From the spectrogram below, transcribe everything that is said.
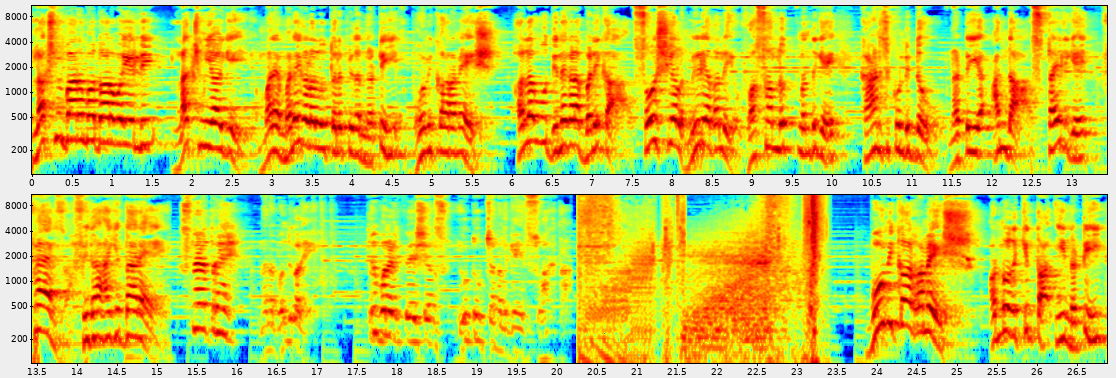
ಲಕ್ಷ್ಮೀ ಬಾರಮ್ಮ ಧಾರಾವಾಹಿಯಲ್ಲಿ ಲಕ್ಷ್ಮಿಯಾಗಿ ಮನೆ ಮನೆಗಳಲ್ಲೂ ತಲುಪಿದ ನಟಿ ಭೂಮಿಕಾ ರಮೇಶ್. ಹಲವು ದಿನಗಳ ಬಳಿಕ ಸೋಷಿಯಲ್ ಮೀಡಿಯಾದಲ್ಲಿ ಹೊಸ ಲುಕ್ನೊಂದಿಗೆ ಕಾಣಿಸಿಕೊಂಡಿದ್ದು ನಟಿಯ ಅಂದ ಸ್ಟೈಲ್ಗೆ ಫ್ಯಾನ್ಸ್ ಫಿದಾ ಆಗಿದ್ದಾರೆ. ಸ್ನೇಹಿತರೆ, ನನ್ನ ಬಂಧುಗಳೇ ತ್ರಿಬಲ್ ಎಡ್ ಕ್ರಿಯೇಷನ್ಸ್ ಯೂಟ್ಯೂಬ್ ಚಾನಲ್ಗೆ ಸ್ವಾಗತ. ಭೂಮಿಕಾ ರಮೇಶ್ ಅನ್ನೋದಕ್ಕಿಂತ ಈ ನಟಿ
